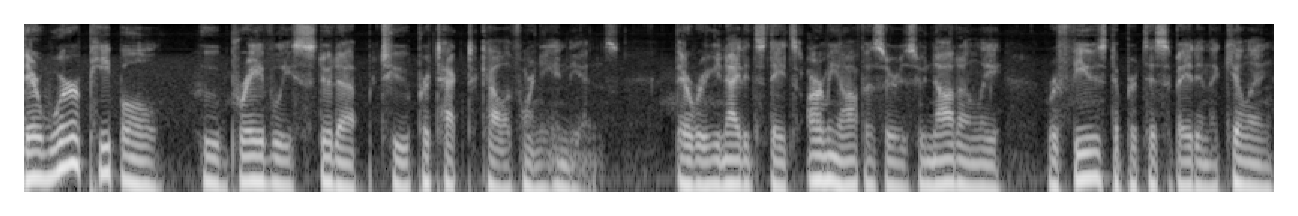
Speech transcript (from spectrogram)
There were people who bravely stood up to protect California Indians. There were United States Army officers who not only refused to participate in the killing,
